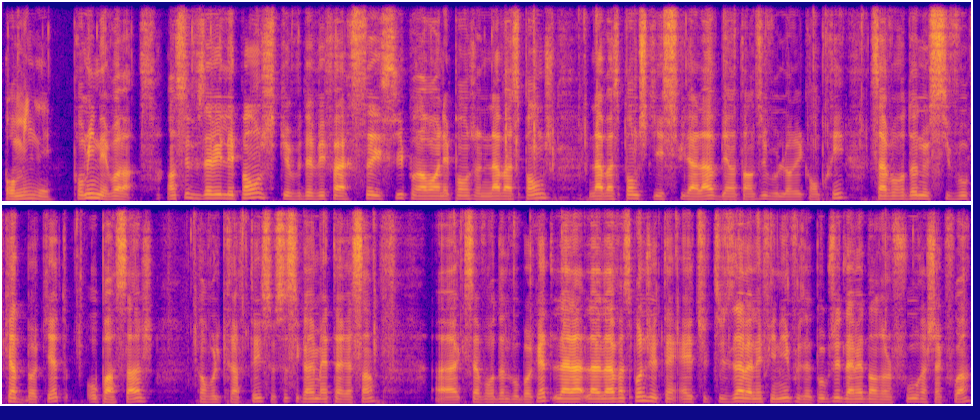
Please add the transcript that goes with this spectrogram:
Pour miner. Pour miner, voilà. Ensuite, vous avez l'éponge, que vous devez faire ça ici pour avoir une éponge, une lava sponge. Lava sponge qui essuie la lave, bien entendu, vous l'aurez compris. Ça vous redonne aussi vos 4 buckets au passage, quand vous le craftez. Ça, c'est quand même intéressant. euh, que ça vous redonne vos buckets. La, la- la lava sponge est, utilisable à l'infini, vous n'êtes pas obligé de la mettre dans un four à chaque fois.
